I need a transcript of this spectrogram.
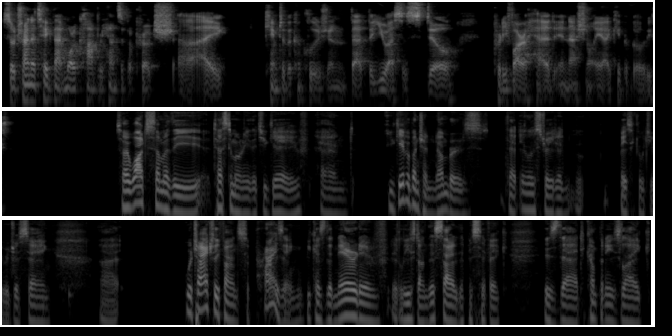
so trying to take that more comprehensive approach, uh, I came to the conclusion that the U.S. is still pretty far ahead in national AI capabilities. So I watched some of the testimony that you gave, and you gave a bunch of numbers that illustrated basically what you were just saying, uh, which I actually found surprising because the narrative, at least on this side of the Pacific, is that companies like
